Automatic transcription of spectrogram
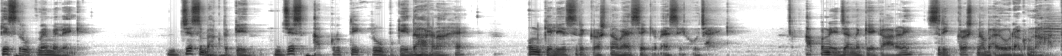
किस रूप में मिलेंगे? जिस भक्त की, जिस आकृति रूप की धारणा है, उनके लिए श्री कृष्ण वैसे के वैसे हो जाएँगे। अपने जन्म के कारण श्री कृष्ण भयो रघुनाथ।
